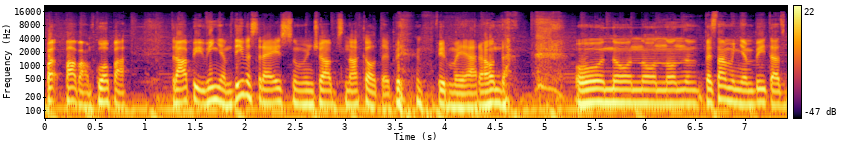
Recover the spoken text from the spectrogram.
pa, pabām kopā. trāpīja viņam divas reizes, un viņš abas nakautēja pirmajā raundā. Un, un, un, un pēc tam viņam bija tāds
